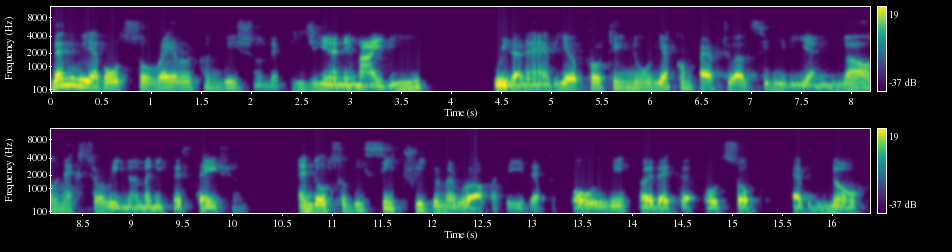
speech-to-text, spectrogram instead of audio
Then we have also rarer condition, the PGN-MID, with an heavier proteinuria compared to LCDD and non-extrarenal manifestation, and also the C3 glomerulopathy that only uh, that also have no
